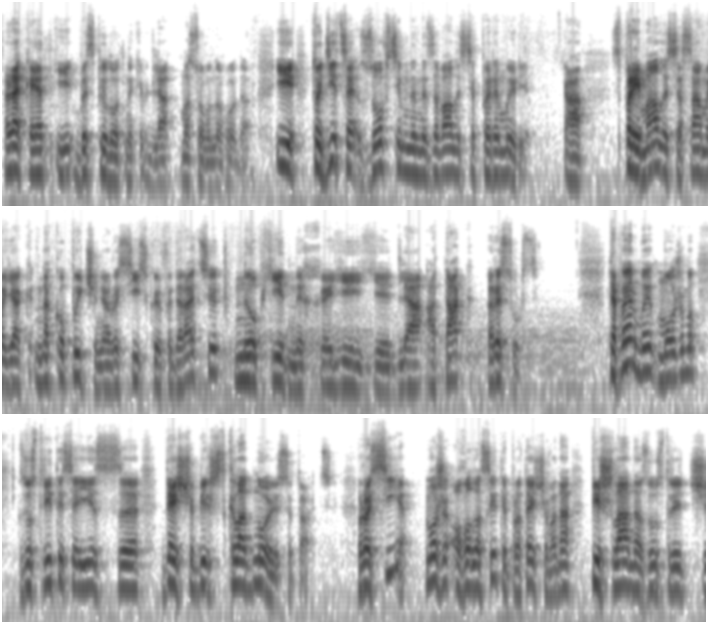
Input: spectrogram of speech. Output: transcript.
ракет і безпілотників для масованого удару. І тоді це зовсім не називалося перемир'ям, а сприймалося саме як накопичення Російською Федерацією необхідних їй для атак ресурсів. Тепер ми можемо зустрітися із е, дещо більш складною ситуацією. Росія може оголосити про те, що вона пішла на зустріч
